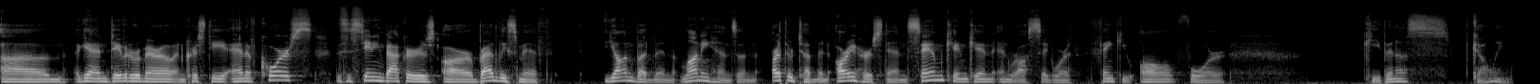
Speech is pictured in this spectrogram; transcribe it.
Um, again, David Romero and Christy. And of course, the sustaining backers are Bradley Smith, Jan Budman, Lonnie Henson, Arthur Tubman, Ari Hersten, Sam Kinkin, and Ross Sigworth. Thank you all for keeping us going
